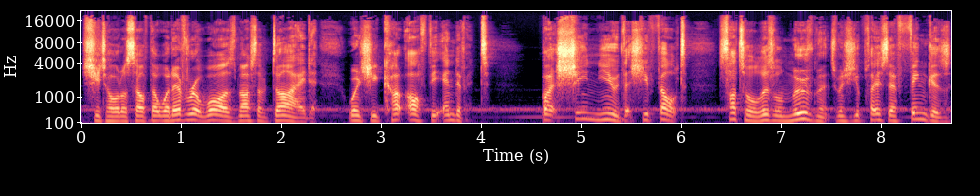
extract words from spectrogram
She told herself that whatever it was must have died when she cut off the end of it, but she knew that she felt subtle little movements when she placed her fingers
